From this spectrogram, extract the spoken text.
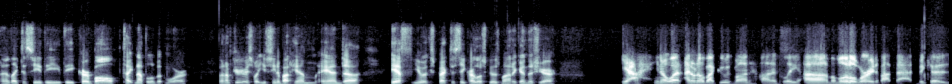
I'd like to see the the curveball tighten up a little bit more. But I'm curious what you've seen about him and uh, if you expect to see Carlos Guzman again this year. Yeah, you know what? I don't know about Guzman, honestly. Um, I'm a little worried about that because,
